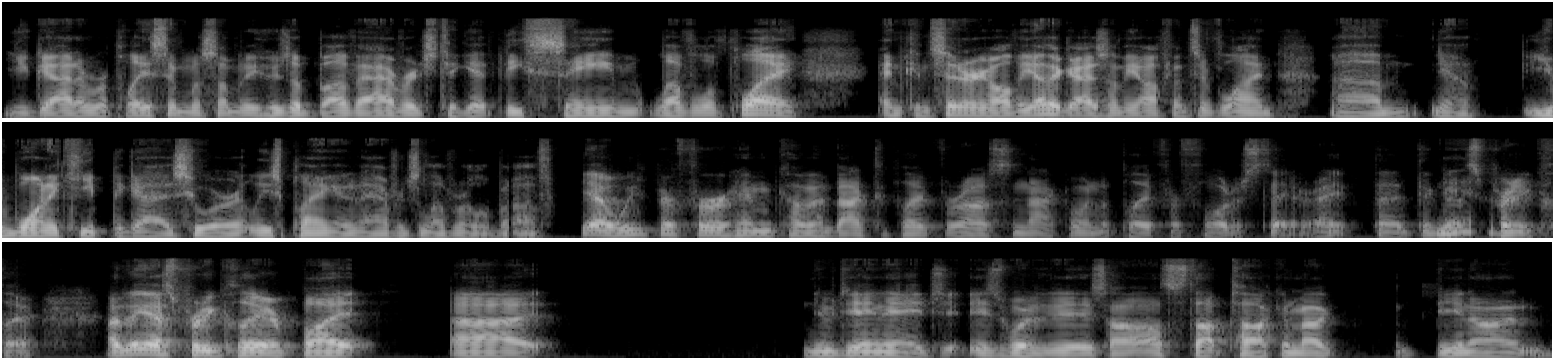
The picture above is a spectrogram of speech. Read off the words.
you got to replace him with somebody who's above average to get the same level of play. And considering all the other guys on the offensive line, um, you know, you want to keep the guys who are at least playing at an average level or above. Yeah, we prefer him coming back to play for us and not going to play for Florida State, right? I think that's yeah. pretty clear. I think that's pretty clear. But uh new day and age is what it is. I'll, I'll stop talking about being on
